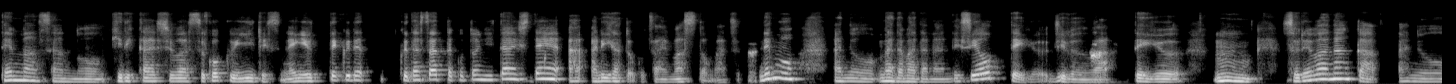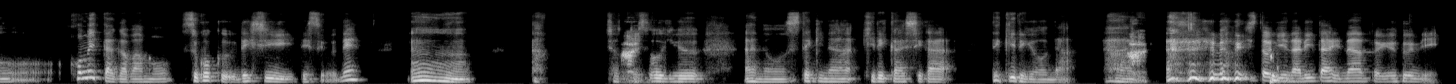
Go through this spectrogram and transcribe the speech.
天満さんの切り返しはすごくいいですね。言ってくれ、くださったことに対して、あ、ありがとうございますと、まず。でも、あの、まだまだなんですよっていう、自分はっていう、うん。それはなんか、あの、褒めた側もすごく嬉しいですよね。うん。あ、ちょっとそういう、はい、あの、素敵な切り返しができるような、はい。はい、人になりたいなというふうに、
